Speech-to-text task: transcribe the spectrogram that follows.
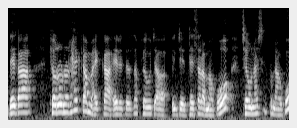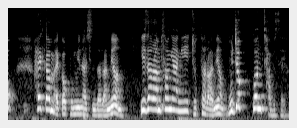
내가 결혼을 할까 말까 예를 들어서 배우자 이제 될 사람하고 재혼하실 분하고 할까 말까 고민하신다라면 이 사람 성향이 좋다라면 무조건 잡으세요.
